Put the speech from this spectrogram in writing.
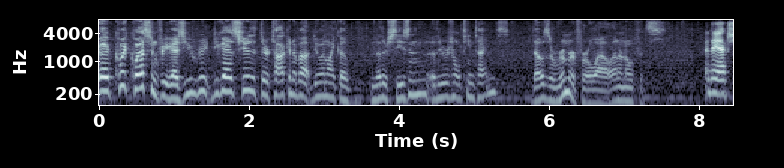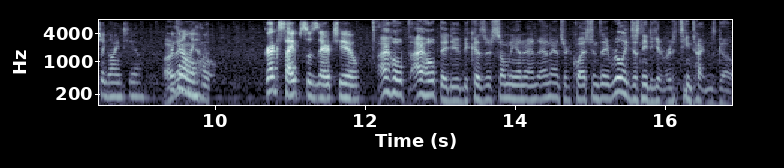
uh, quick question for you guys. You re- do you guys hear that they're talking about doing like a another season of the original Teen Titans? That was a rumor for a while. I don't know if it's. Are they actually going to? Are we they? can only hope. Greg Cipes was there too. I hope I hope they do because there's so many un- unanswered questions. They really just need to get rid of Teen Titans Go.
